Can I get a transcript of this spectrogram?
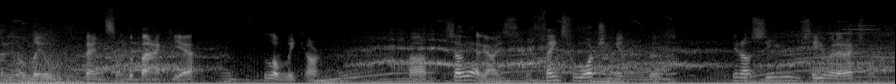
There's a little vents on the back, yeah. Lovely car. Uh, so yeah, guys, thanks for watching, and uh, you know, see you, see you in the next one.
